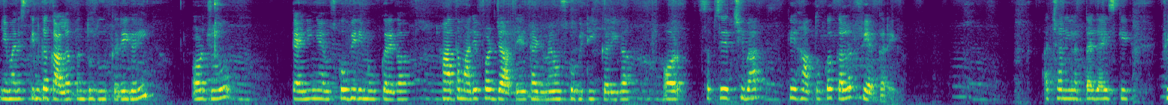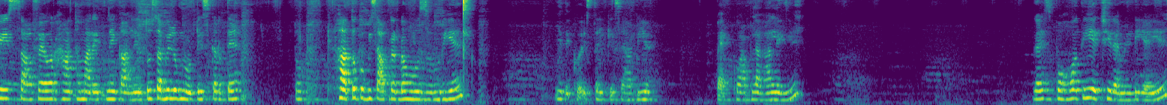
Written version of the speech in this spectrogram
ये हमारी स्किन का कालापन तो दूर करेगा ही और जो टैनिंग है उसको भी रिमूव करेगा। हाथ हमारे फट जाते हैं, ठंड में उसको भी ठीक करेगा। और सबसे अच्छी बात कि हाथों का कलर फेयर करेगा। अच्छा नहीं लगता है गाइस कि फेस साफ़ है और हाथ हमारे इतने काले हैं तो सभी लोग नोटिस करते हैं। तो हाथों को भी साफ़ रखना बहुत ज़रूरी है। ये देखो, इस तरीके से आप ये पैक को आप लगा लेंगे। गैस बहुत ही अच्छी रेमेडी है ये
